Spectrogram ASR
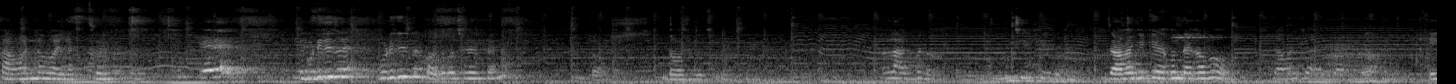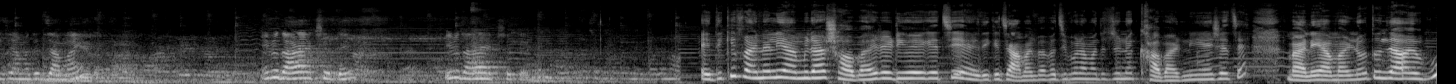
সামান্য- ভয় লাগছে। গুড়ি দিদি গুড়ি দিদি কত বছরের প্রেম দশ। দশ বছরের লাগবে না। জামাইকে কি এখন দেখাবো? এই যে আমাদের জামাই। একটু দাঁড়া একসাথে। একটু দাঁড়া একসাথে। এদিকে ফাইনালি আমরা সবাই রেডি হয়ে গেছি। এদিকে জামাই বাবা জীবন আমাদের জন্য খাবার নিয়ে এসেছে। মানে আমার নতুন জামাইবাবু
